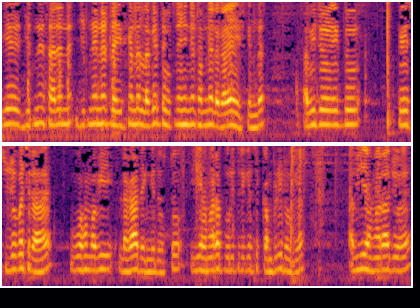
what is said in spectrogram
ये जितने सारे ने, जितने नेट इसके अंदर लगे थे उतने ही नेट हमने लगाए हैं इसके अंदर। अभी जो एक दो पेस्ट जो बच रहा है वो हम अभी लगा देंगे दोस्तों। ये हमारा पूरी तरीके से कंप्लीट हो गया। अब ये हमारा जो है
